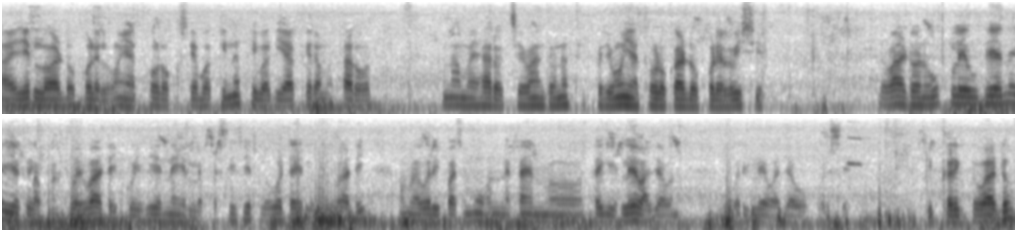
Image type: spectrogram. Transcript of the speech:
આ એટલો આડો પડેલો, અહીંયા થોડોક છે, બાકી નથી. બાકી આ કેરામાં સારો હતો. નામાં સારો છે, વાંધો નથી. પછી અહીંયા થોડોક આડો પડેલો વિશે વાઢવાનું ઉપલે એવું છે નહીં, એકલા પણ કોઈ વાઢે, કોઈ છે નહીં, એટલે પછી જેટલો વટાય એટલો વાઢી, હમણાં વળી પાછું મોહનને ટાઈમ થઈ ગઈ, લેવા જવાનું. વળી લેવા જવું પડશે. કે ઘડીક તો વાઢું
